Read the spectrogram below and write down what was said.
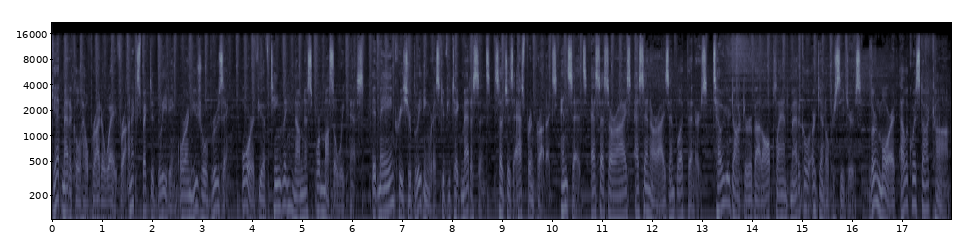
Get medical help right away for unexpected bleeding or unusual bruising, or if you have tingling, numbness, or muscle weakness. It may increase your bleeding risk if you take medicines such as aspirin products, NSAIDs, SSRIs, SNRIs, and blood thinners. Tell your doctor about all planned medical or dental procedures. Learn more at eliquis.com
